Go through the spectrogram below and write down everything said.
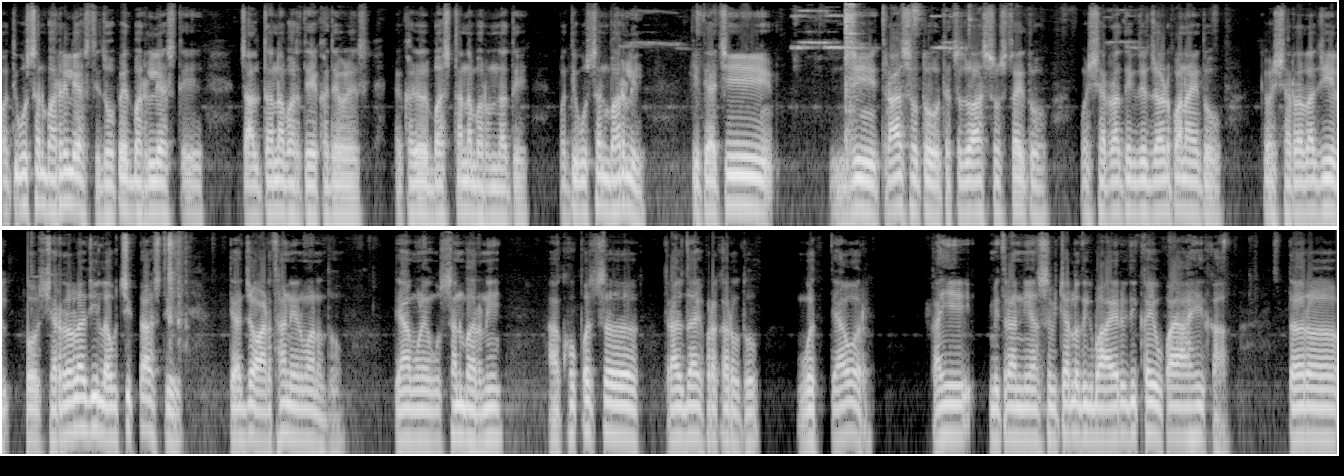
मग ती उसण भरलेली असते झोपेत भरलेली असते चालताना भरते एखाद्या वेळेस एखाद्या वेळेस बसताना भरून जाते. मग ती उसण भरली की त्याची जी त्रास होतो त्याचा जो अस्वस्थ येतो व शरीरात एक जे जडपणा येतो किंवा शरीराला जी शरीराला जी लवचिकता असते त्यात जो अडथळा निर्माण होतो त्यामुळे उसण भरणी हा खूपच त्रासदायक प्रकार होतो. व त्यावर काही मित्रांनी असं विचारलं होतं की बा आयुर्वेदिक काही उपाय आहे का? तर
